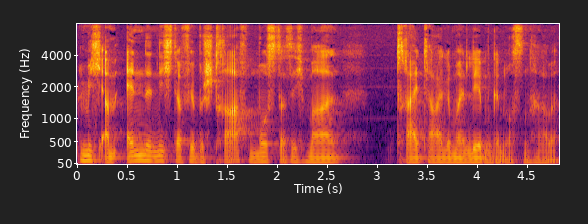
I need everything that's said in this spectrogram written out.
mich am Ende nicht dafür bestrafen muss, dass ich mal drei Tage mein Leben genossen habe.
